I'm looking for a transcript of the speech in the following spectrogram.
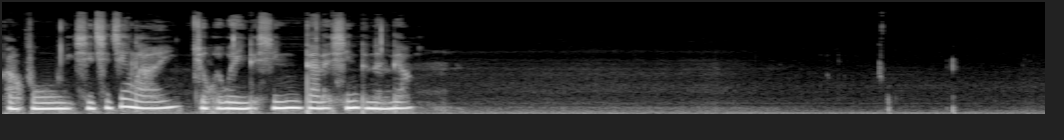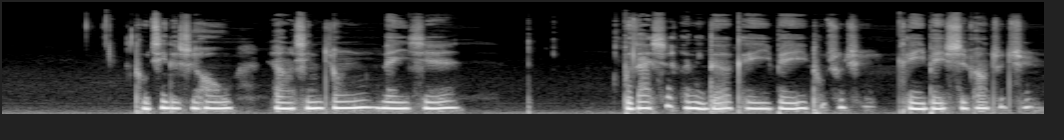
仿佛你吸气进来，就会为你的心带来新的能量。吐气的时候，让心中那一些不再适合你的，可以被吐出去，可以被释放出去。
